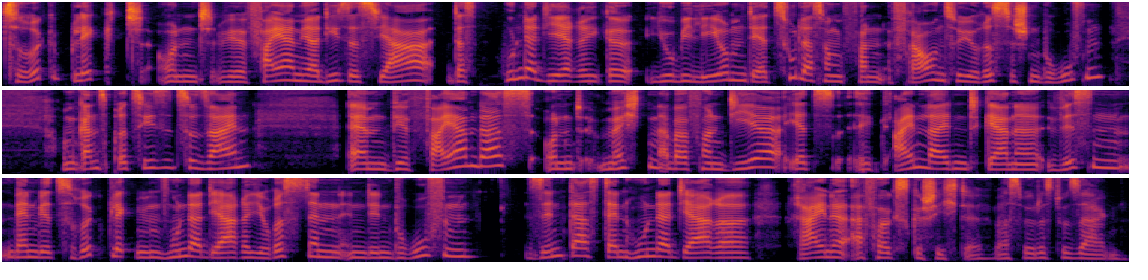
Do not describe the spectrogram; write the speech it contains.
zurückgeblickt und wir feiern ja dieses Jahr das 100-jährige Jubiläum der Zulassung von Frauen zu juristischen Berufen, um ganz präzise zu sein. Ähm, wir feiern das und möchten aber von dir jetzt äh, einleitend gerne wissen, wenn wir zurückblicken, 100 Jahre Juristin in den Berufen, sind das denn 100 Jahre reine Erfolgsgeschichte? Was würdest du sagen?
